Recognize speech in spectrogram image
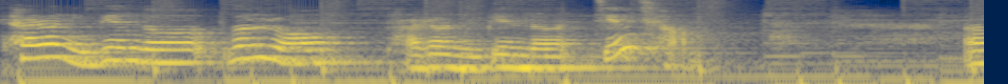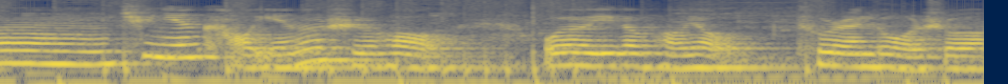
它让你变得温柔，它让你变得坚强。嗯，去年考研的时候，我有一个朋友突然跟我说：“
